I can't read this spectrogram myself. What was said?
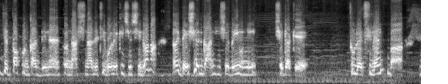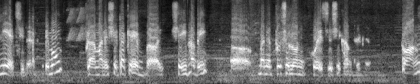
যে তখনকার দিনে তো ন্যাশনালিটি বলে কিছু ছিল না ওই দেশের গান হিসেবেই উনি সেটাকে তুলেছিলেন বা নিয়েছিলেন। এবং মানে সেটাকে সেইভাবেই মানে প্রচলন হয়েছে সেখান থেকে। তো আমি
